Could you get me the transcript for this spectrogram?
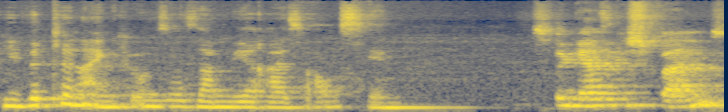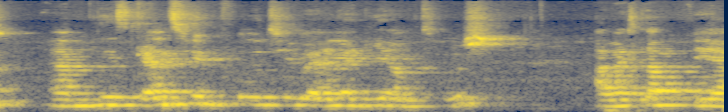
Wie wird denn eigentlich unsere Sambia-Reise aussehen? Ich bin ganz gespannt. Ähm, hier ist ganz viel positive Energie am Tisch. Aber ich glaube, wir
